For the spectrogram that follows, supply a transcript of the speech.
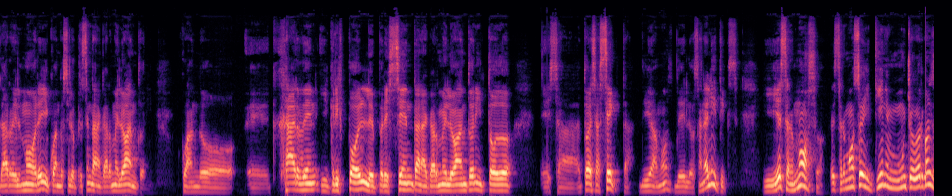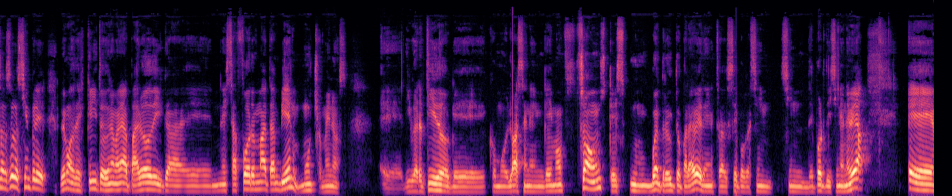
Darrell More y cuando se lo presentan a Carmelo Anthony. Cuando eh, Harden y Chris Paul le presentan a Carmelo Anthony todo esa, toda esa secta, digamos, de los analytics. Y es hermoso, es hermoso y tiene mucho que ver con eso. Nosotros siempre lo hemos descrito de una manera paródica en esa forma también, mucho menos eh, divertido que como lo hacen en Game of Thrones, que es un buen producto para ver en estas épocas sin, sin deporte y sin NBA. Eh,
